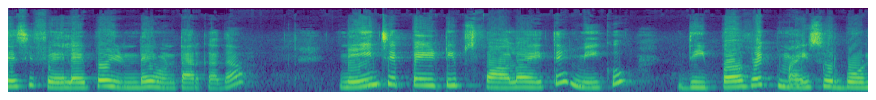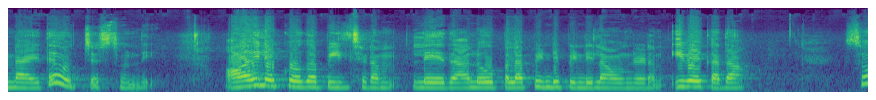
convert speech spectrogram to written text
చేసి ఫెయిల్ అయిపోయి ఉండే ఉంటారు కదా? నేను చెప్పే ఈ టిప్స్ ఫాలో అయితే మీకు ది పర్ఫెక్ట్ మైసూర్ బోండా అయితే వచ్చేస్తుంది. ఆయిల్ ఎక్కువగా పీల్చడం లేదా లోపల పిండి పిండిలా ఉండడం ఇవే కదా. సో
